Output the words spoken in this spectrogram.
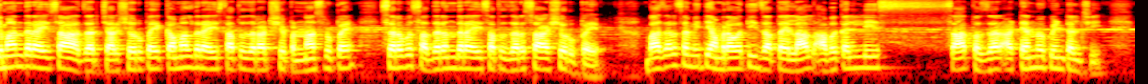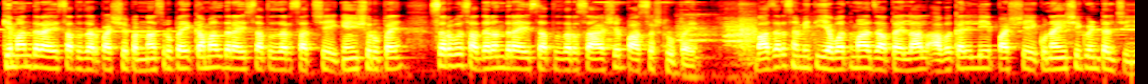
किमान दर आहे सहा हजार चारशे रुपये कमाल दर आहे सात हजार आठशे पन्नास रुपये सर्वसाधारण दर आहे सात हजार सहाशे रुपये. बाजार समिती अमरावती जात आहे लाल अबकालेली सात हजार अठ्ठ्याण्णव क्विंटलची. किमान दर आहे सात हजार पाचशे पन्नास रुपये कमाल दर आहे सात हजार सातशे एक्याऐंशी रुपये सर्वसाधारण दर आहे सात हजार सहाशे पासष्ट रुपये. बाजार समिती यवतमाळ जात आहे लाल. अबकालेली पाचशे एकोणऐंशी क्विंटलची.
